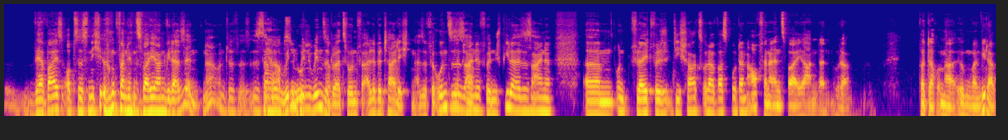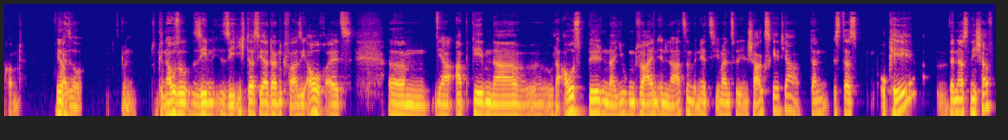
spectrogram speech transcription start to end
wer weiß, ob sie es nicht irgendwann in zwei Jahren wieder sind. Ne? Und es ist dann ja, eine Win-Win-Win-Situation für alle Beteiligten. Also für uns ist ja, es eine, für den Spieler ist es eine ähm, und vielleicht für die Sharks oder Waspo dann auch, wenn er in zwei Jahren dann oder was auch immer irgendwann wiederkommt. Ja. Also und genauso sehe seh ich das ja dann quasi auch als ähm, ja abgebender äh, oder ausbildender Jugendverein in Laatzen. Wenn jetzt jemand zu den Sharks geht, ja, dann ist das okay. Wenn er es nicht schafft,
